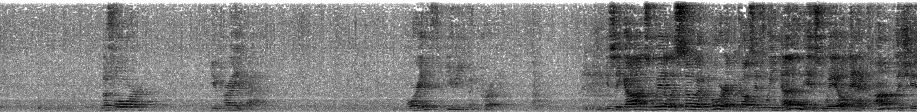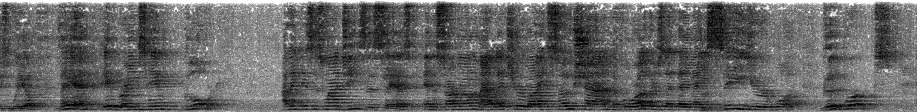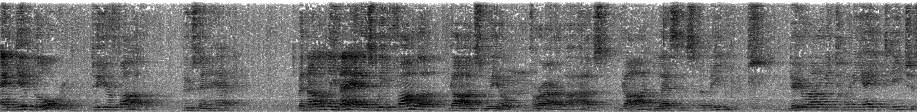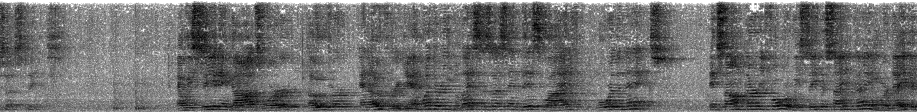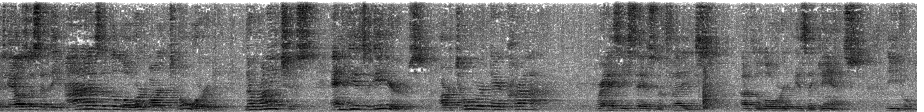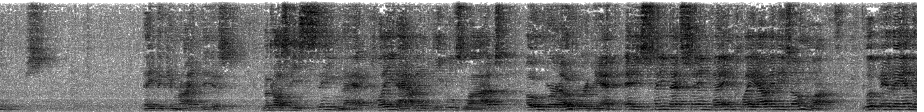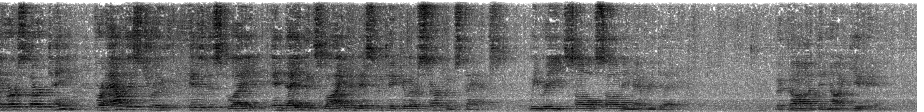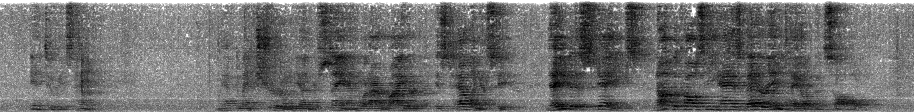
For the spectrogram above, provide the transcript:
before you pray about it? or if you even pray. You see, God's will is so important because if we know His will and accomplish His will, then it brings Him glory. I think this is why Jesus says in the Sermon on the Mount, let your light so shine before others that they may see your what? Good works and give glory to your Father who's in heaven. But not only that, as we follow God's will for our lives, God blesses obedience. Deuteronomy 28 teaches us this. And we see it in God's Word over and over again, whether He blesses us in this life or the next. In Psalm 34, we see the same thing, where David tells us that the eyes of the Lord are toward the righteous, and His ears are toward their cry. Whereas he says the face of the Lord is against evildoers. David can write this because he's seen that played out in people's lives over and over again, and he's seen that same thing play out in his own life. Look near the end of verse 13 for how this truth is displayed in David's life in this particular circumstance. We read Saul sought him every day but God did not give him into his hand. We have to make sure we understand what our writer is telling us here. David escapes not because he has better intel than Saul.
